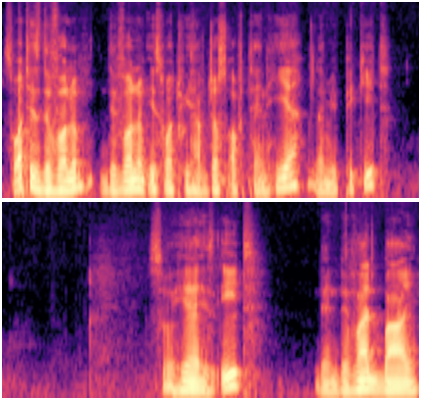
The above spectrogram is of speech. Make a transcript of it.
So what is the volume? The volume is what we have just obtained here. Let me pick it. So here is it. Then divide by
